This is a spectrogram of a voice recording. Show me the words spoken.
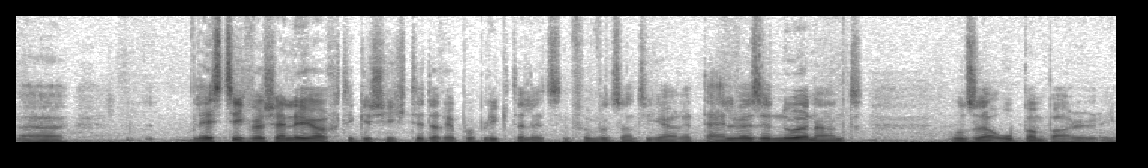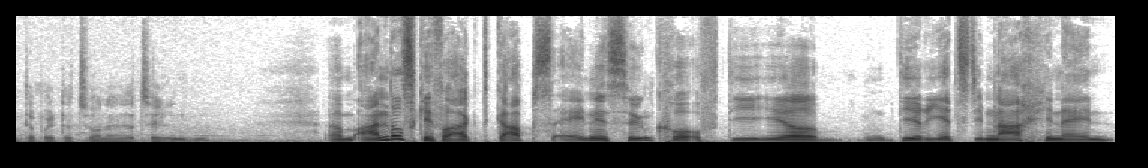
Äh, lässt sich wahrscheinlich auch die Geschichte der Republik der letzten 25 Jahre teilweise nur anhand unserer Opernball-Interpretationen erzählen. Mhm. Ähm, anders gefragt, gab es eine Synchro, auf die ihr, die ihr jetzt im Nachhinein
